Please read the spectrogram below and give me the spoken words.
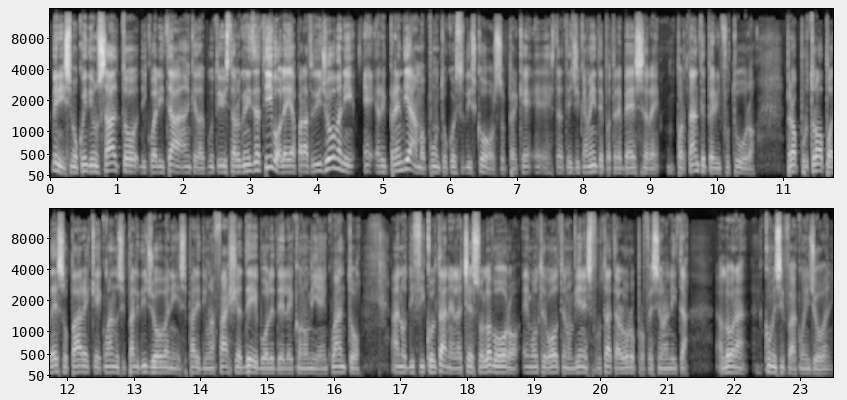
Benissimo, quindi un salto di qualità anche dal punto di vista organizzativo. Lei ha parlato di giovani e riprendiamo appunto questo discorso perché eh, strategicamente potrebbe essere importante per il futuro, però purtroppo adesso pare che quando si parli di giovani si parli di una fascia debole dell'economia in quanto hanno difficoltà nell'accesso al lavoro e molte volte non viene sfruttata la loro professionalità. Allora come si fa con i giovani?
